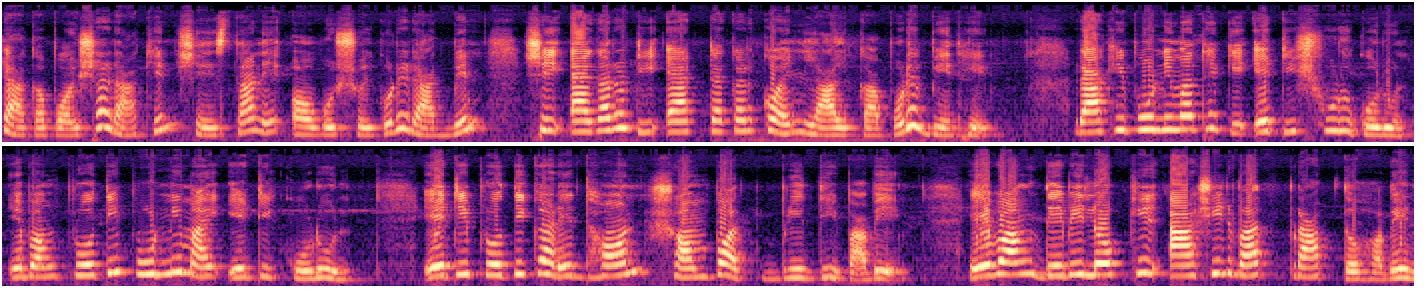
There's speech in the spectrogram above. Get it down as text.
টাকা পয়সা রাখেন, সেই স্থানে অবশ্যই করে রাখবেন। সেই এগারোটি এক টাকার কয়েন লাল কাপড়ে বেঁধে। রাখি পূর্ণিমা থেকে এটি শুরু করুন এবং প্রতি পূর্ণিমায় এটি করুন। এটি প্রতিকারে ধন সম্পদ বৃদ্ধি পাবে। এবং দেবী লক্ষ্মীর আশীর্বাদ প্রাপ্ত হবেন।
